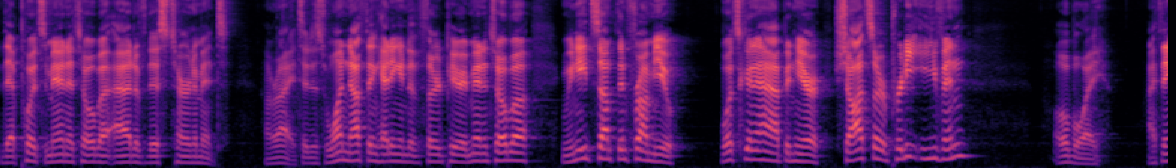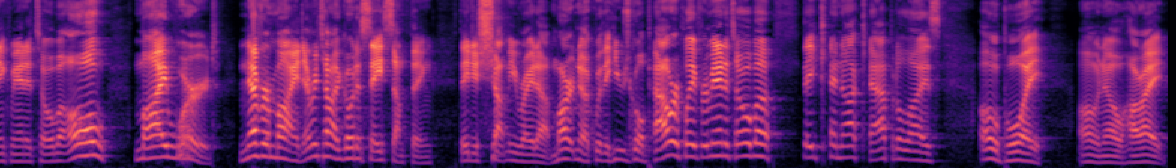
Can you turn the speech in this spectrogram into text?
that puts Manitoba out of this tournament. All right, it is 1 nothing heading into the third period. Manitoba, we need something from you. What's going to happen here? Shots are pretty even. Oh boy. I think Manitoba. Oh, my word. Never mind. Every time I go to say something, They just shut me right up. Martinook with a huge goal. Power play for Manitoba. They cannot capitalize. Oh boy. Oh no. All right.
